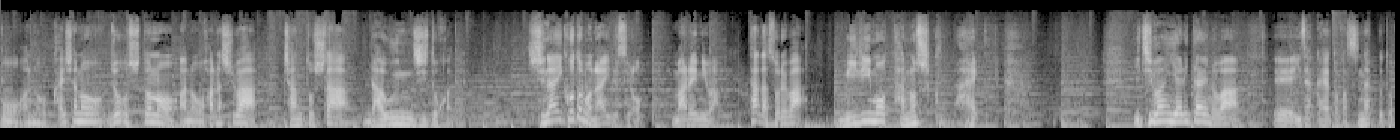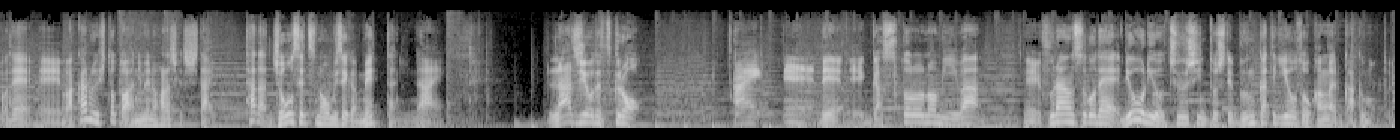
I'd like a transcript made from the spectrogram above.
もうあの会社の上司とのあのお話はちゃんとしたラウンジとかでしないこともないですよ。稀には。ただそれはミリも楽しくない一番やりたいのは、えー、居酒屋とかスナックとかで、えー、分かる人とアニメの話がしたい。ただ常設のお店がめったにない。ラジオで作ろう。はい、えー、で、え、ガストロノミーは、え、フランス語で料理を中心として文化的要素を考える学問という、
